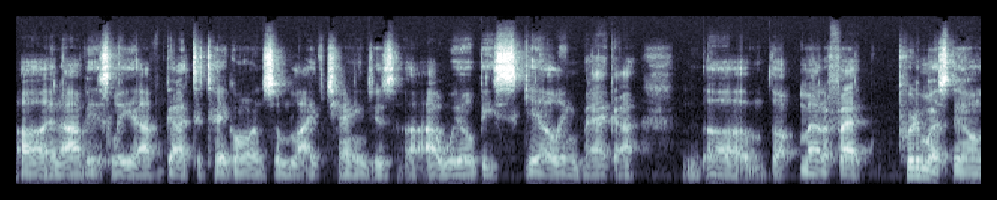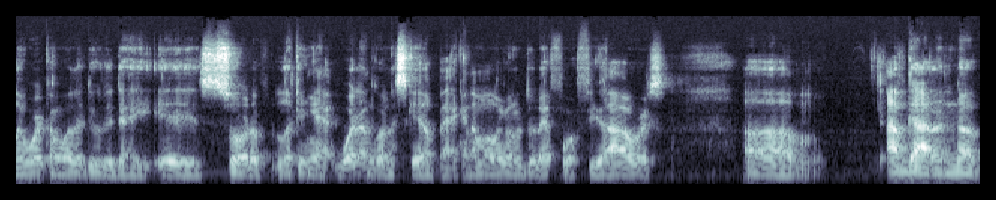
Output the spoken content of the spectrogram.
uh, and obviously, I've got to take on some life changes. Uh, I will be scaling back. I, uh, the matter of fact, pretty much the only work I'm going to do today is sort of looking at what I'm going to scale back, and I'm only going to do that for a few hours. Um, I've got enough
